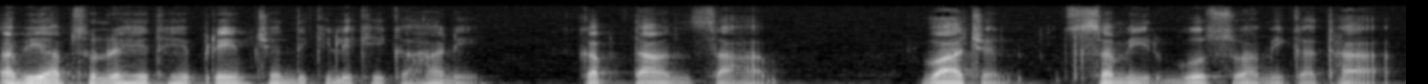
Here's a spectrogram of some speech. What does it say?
अभी आप सुन रहे थे प्रेमचंद की लिखी कहानी, कप्तान साहब, वाचन समीर गोस्वामी का था।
